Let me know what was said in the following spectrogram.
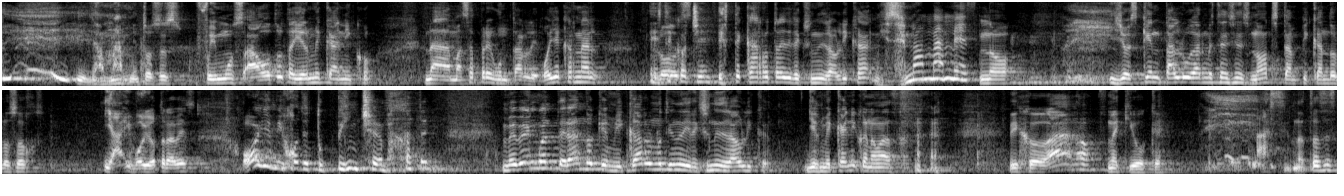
Y ya mames, entonces fuimos a otro taller mecánico, nada más a preguntarle, oye carnal, ¿Este coche? ¿este carro trae dirección hidráulica? Me dice, no mames, no. Y yo, es que en tal lugar me están diciendo, no, te están picando los ojos. Y ahí voy otra vez. Oye, mi hijo de tu pinche madre. Me vengo enterando que mi carro no tiene dirección hidráulica. Y el mecánico nada más dijo, ah, no, pues me equivoqué. Así, ¿no? Entonces,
